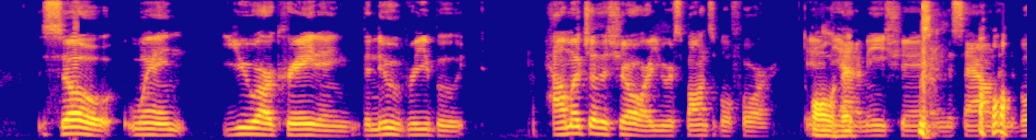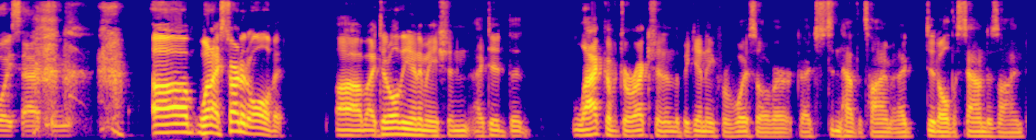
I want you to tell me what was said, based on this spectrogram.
so when you are creating the new reboot how much of the show are you responsible for in all the animation and the sound and the voice acting um, when I started all of it um, I did all the animation. I did the lack of direction in the beginning for voiceover. I just didn't have the time, and I did all the sound design,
